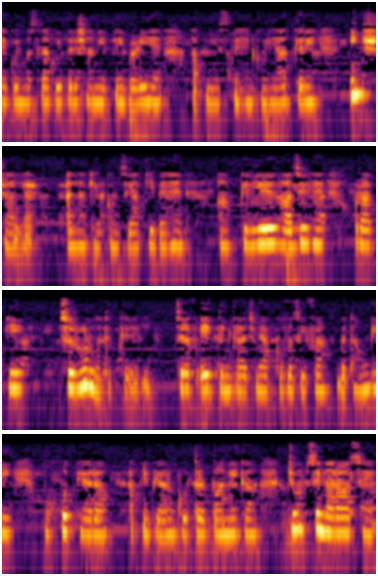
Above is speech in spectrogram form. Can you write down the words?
या कोई मसला, कोई परेशानी इतनी बड़ी है, अपनी इस बहन को याद करें। इनशाला अल्लाह के हुक्म से आपकी बहन आपके लिए हाजिर है और आपकी ज़रूर मदद करेगी। सिर्फ़ एक दिन का आज मैं आपको वजीफा बताऊँगी। बहुत प्यारा अपने प्यारों को तड़पाने का, जो आपसे नाराज़ हैं,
